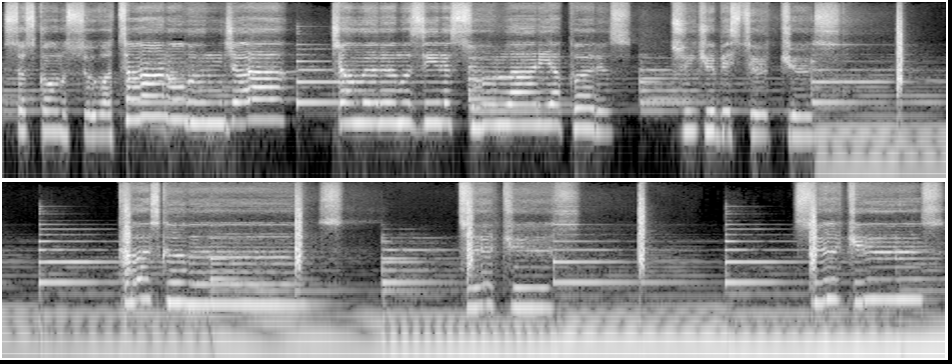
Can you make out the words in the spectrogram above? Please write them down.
Söz konusu vatan olunca Canlarımız ile surlar yaparız. Çünkü biz Türk'üz Kaskımız Türk'üz Türk'üz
